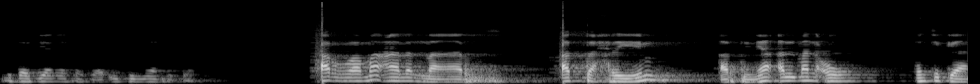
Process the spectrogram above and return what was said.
sebagiannya saja, ujungnya saja. Harrama 'ala nar. At-tahrim artinya al-man'u, mencegah.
